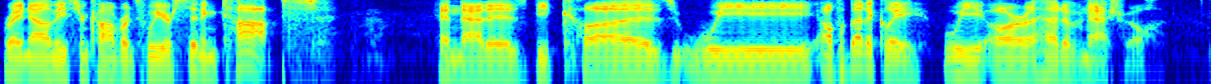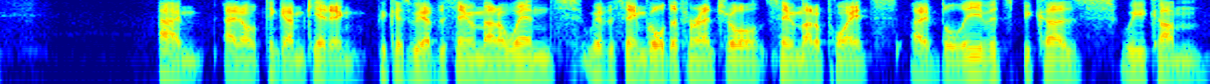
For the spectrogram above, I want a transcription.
Right now in the Eastern Conference, we are sitting tops. And that is because we alphabetically we are ahead of Nashville. I'm I don't think I'm kidding because we have the same amount of wins, we have the same goal differential, same amount of points. I believe it's because we come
